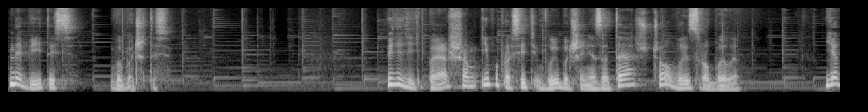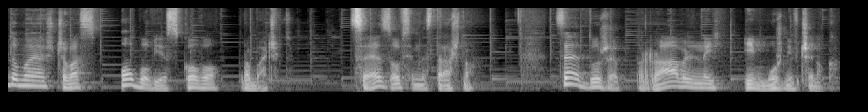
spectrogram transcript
не бійтесь вибачитись. Підійдіть першим і попросіть вибачення за те, що ви зробили. Я думаю, що вас обов'язково пробачать. Це зовсім не страшно. Це дуже правильний і мужній вчинок.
